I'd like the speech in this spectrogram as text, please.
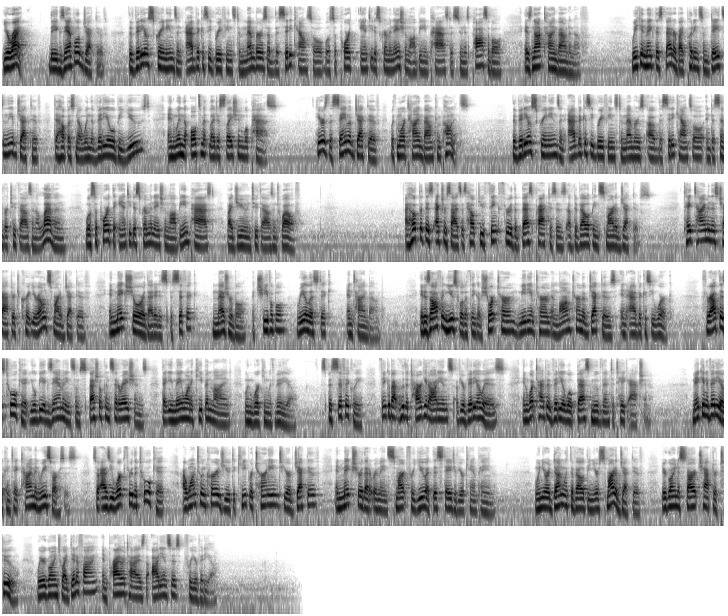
You're right. The example objective, the video screenings and advocacy briefings to members of the City Council will support anti-discrimination law being passed as soon as possible, is not time-bound enough. We can make this better by putting some dates in the objective to help us know when the video will be used and when the ultimate legislation will pass. Here's the same objective with more time-bound components. The video screenings and advocacy briefings to members of the City Council in December 2011 will support the anti-discrimination law being passed by June 2012. I hope that this exercise has helped you think through the best practices of developing SMART objectives. Take time in this chapter to create your own SMART objective and make sure that it is specific, measurable, achievable, realistic, and time-bound. It is often useful to think of short-term, medium-term, and long-term objectives in advocacy work. Throughout this toolkit, you'll be examining some special considerations that you may want to keep in mind when working with video. Specifically, think about who the target audience of your video is and what type of video will best move them to take action. Making a video can take time and resources, so as you work through the toolkit, I want to encourage you to keep returning to your objective and make sure that it remains SMART for you at this stage of your campaign. When you are done with developing your SMART objective, you're going to start Chapter 2, where you're going to identify and prioritize the audiences for your video.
